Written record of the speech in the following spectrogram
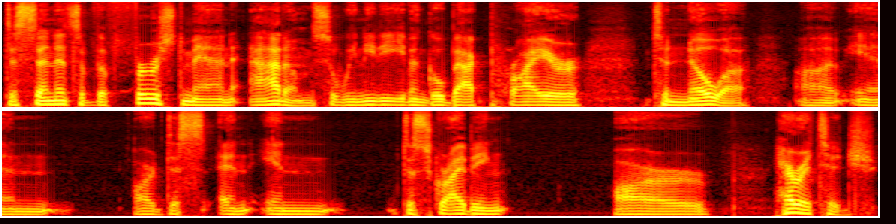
descendants of the first man, Adam. So we need to even go back prior to Noah uh, in our dis- and in describing our heritage.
